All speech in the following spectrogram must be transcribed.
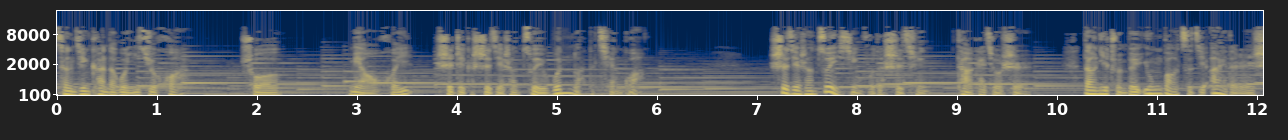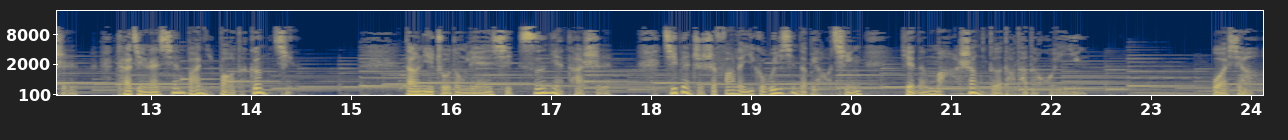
曾经看到过一句话，说。秒回是这个世界上最温暖的牵挂。世界上最幸福的事情，大概就是，当你准备拥抱自己爱的人时，他竟然先把你抱得更紧；当你主动联系、思念他时，即便只是发了一个微信的表情，也能马上得到他的回应。我想，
